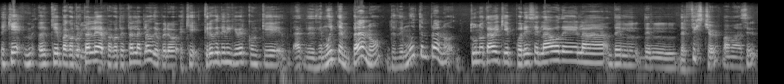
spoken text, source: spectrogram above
Es que, es que para contestarle, para contestarle a Claudio, pero es que creo que tiene que ver con que ah, desde muy temprano, desde muy temprano, tú notabas que por ese lado de la, del, del, del fixture, vamos a decir,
